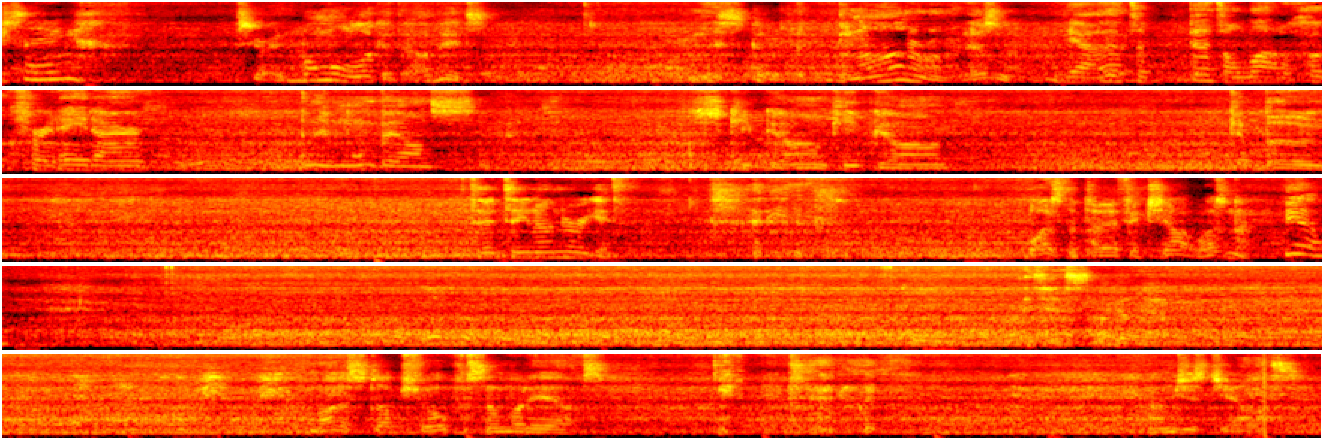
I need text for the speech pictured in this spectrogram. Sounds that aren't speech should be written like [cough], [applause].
You're saying? Sorry, one more look at that. It's, I mean, this has got a banana on it, hasn't it? Yeah, that's a that's a lot of hook for an eight iron. And then one bounce. Just keep going, keep going. Kaboom. 13 under again. [laughs] Was the perfect shot, wasn't it? Yeah. It's just look at that. Might have stopped short for somebody else. Just jealous.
